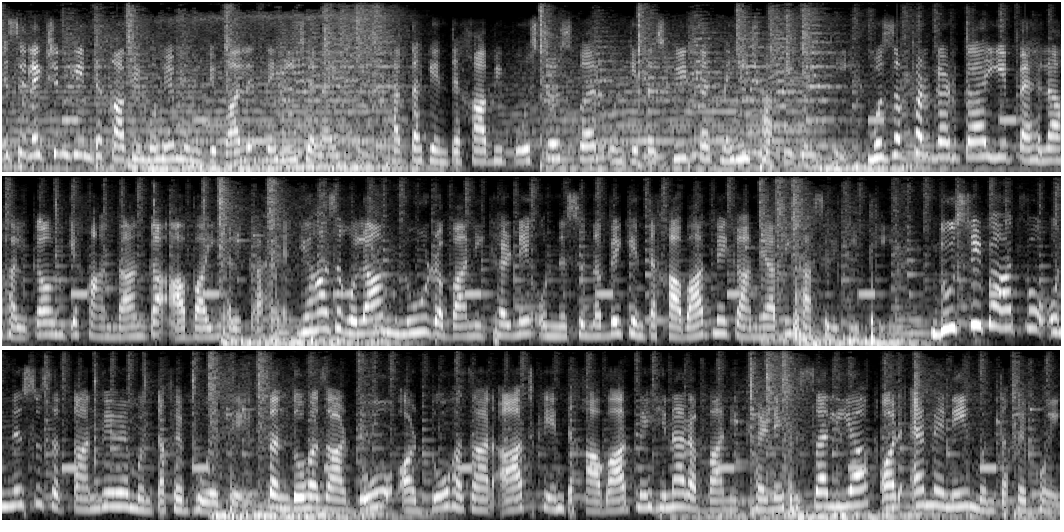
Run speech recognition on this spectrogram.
اس الیکشن کی انتخابی مہم ان کے والد نے ہی چلائی تھی۔ حتیٰ کہ انتخابی پوسٹرز پر ان کی تصویر تک نہیں چھاپی گئی تھی۔ مظفر گڑھ کا یہ پہلا حلقہ ان کے خاندان کا آبائی حلقہ ہے۔ یہاں سے غلام نور ربانی گھر نے انیس سو نوے کے انتخابات میں کامیابی حاصل کی تھی۔ دوسری بات، وہ انیس سو ستانوے میں منتخب ہوئے تھے۔ سن دو ہزار دو اور دو ہزار آٹھ کے انتخابات میں ہنا ربانی گھر نے حصہ لیا اور ایم این اے منتخب ہوئی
